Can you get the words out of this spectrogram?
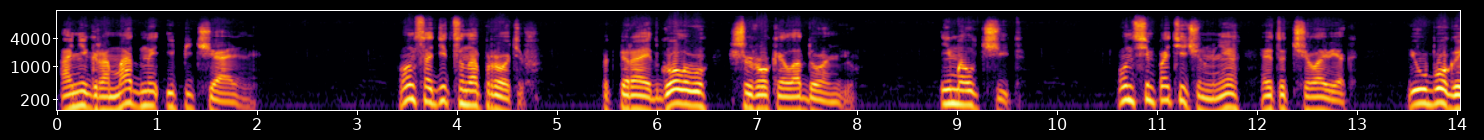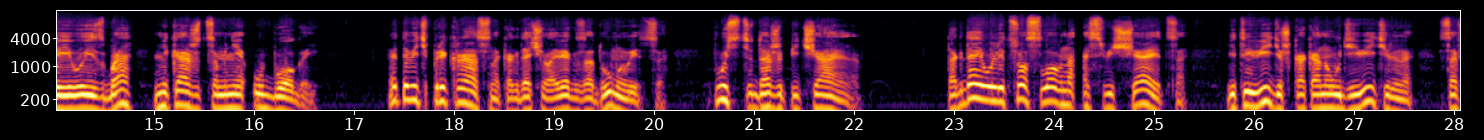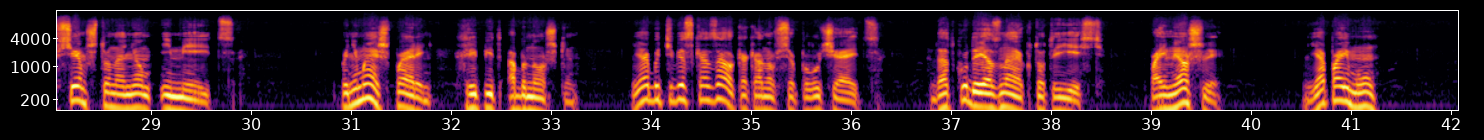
Они громадны и печальны. Он садится напротив, подпирает голову широкой ладонью и молчит. Он симпатичен мне, этот человек — и убогая его изба не кажется мне убогой. Это ведь прекрасно, когда человек задумывается, пусть даже печально. Тогда его лицо словно освещается, и ты видишь, как оно удивительно со всем, что на нем имеется. «Понимаешь, парень», — хрипит Обножкин, — «я бы тебе сказал, как оно все получается. Да откуда я знаю, кто ты есть? Поймешь ли?» «Я пойму».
